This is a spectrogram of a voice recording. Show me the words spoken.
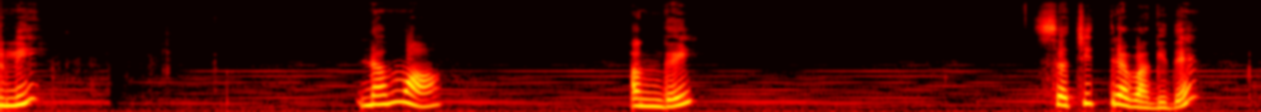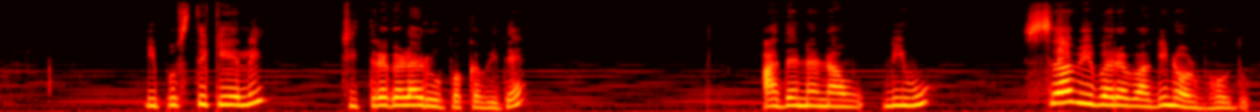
ಇಲ್ಲಿ ನಮ್ಮ ಅಂಗೈ ಸಚಿತ್ರವಾಗಿದೆ. ಈ ಪುಸ್ತಿಕೆಯಲ್ಲಿ ಚಿತ್ರಗಳ ರೂಪಕವಿದೆ. ಅದನ್ನು ನಾವು ನೀವು ಸವಿವರವಾಗಿ ನೋಡಬಹುದು?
